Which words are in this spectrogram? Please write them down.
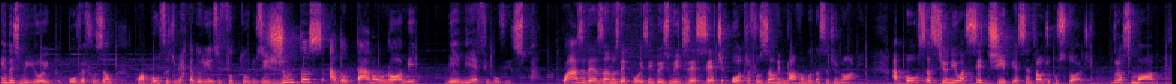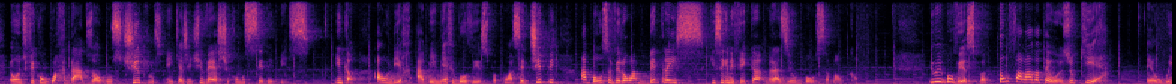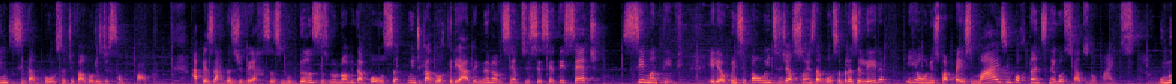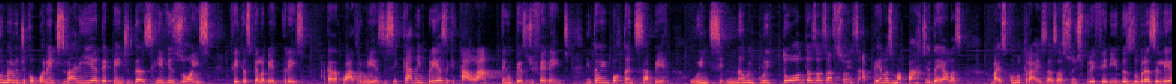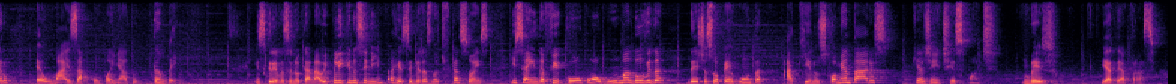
Em 2008, houve a fusão com a Bolsa de Mercadorias e Futuros e juntas adotaram o nome BMF Bovespa. Quase 10 anos depois, em 2017, outra fusão e nova mudança de nome. A Bolsa se uniu à CETIP, a Central de Custódia. Grosso modo, é onde ficam guardados alguns títulos em que a gente investe, como CDBs. Então, ao unir a BMF Bovespa com a CETIP, a Bolsa virou a B3, que significa Brasil Bolsa Balcão. E o Ibovespa, tão falado até hoje, o que é? É o índice da Bolsa de Valores de São Paulo. Apesar das diversas mudanças no nome da Bolsa, o indicador criado em 1967 se manteve. Ele é o principal índice de ações da Bolsa Brasileira e reúne os papéis mais importantes negociados no país. O número de componentes varia, depende das revisões feitas pela B3 a cada quatro meses. E cada empresa que está lá tem um peso diferente. Então é importante saber, o índice não inclui todas as ações, apenas uma parte delas, mas como traz as ações preferidas do brasileiro, é o mais acompanhado também. Inscreva-se no canal e clique no sininho para receber as notificações. E se ainda ficou com alguma dúvida, deixe a sua pergunta aqui nos comentários que a gente responde. Um beijo e até a próxima!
